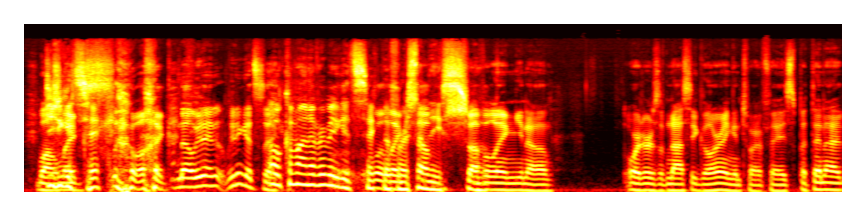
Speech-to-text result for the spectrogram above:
while, Did you like, get sick? s- well, like no, we didn't. We didn't get sick. Oh, come on! Everybody gets sick well, the like first time they shoveling, you know, orders of nasi goreng into our face. But then I,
